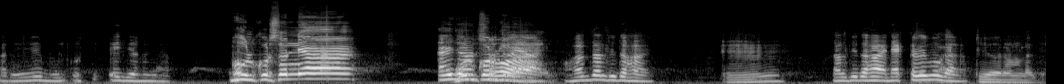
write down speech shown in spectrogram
আরে ভুল করছি। এই যে ভুল করছেন না? এই যে ভুল করো। হন দিতে হয়। চাল দিতে হয় একটা দেবো গা। লাগে।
